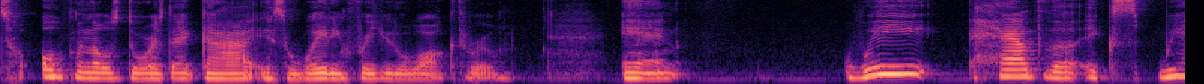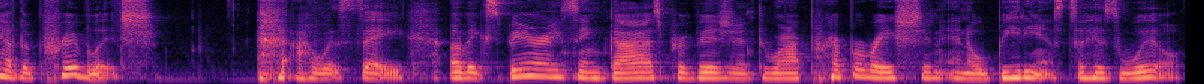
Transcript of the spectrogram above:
to open those doors that God is waiting for you to walk through. And we have the we have the privilege I would say of experiencing God's provision through our preparation and obedience to his will.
